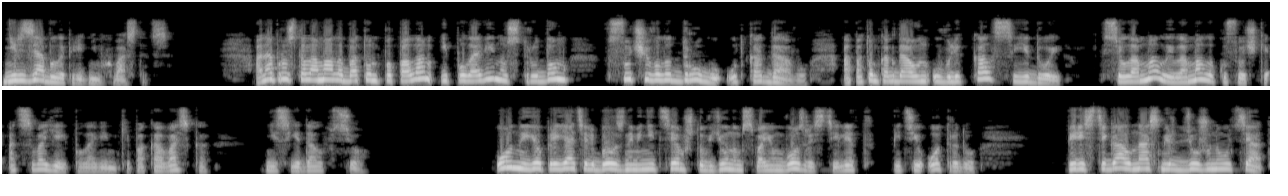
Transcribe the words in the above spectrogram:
Нельзя было перед ним хвастаться. Она просто ломала батон пополам и половину с трудом всучивала другу уткадаву, а потом, когда он увлекался едой, все ломала и ломала кусочки от своей половинки, пока Васька не съедал все. Он, ее приятель, был знаменит тем, что в юном своем возрасте, лет пяти от роду, перестигал насмерть дюжину утят,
